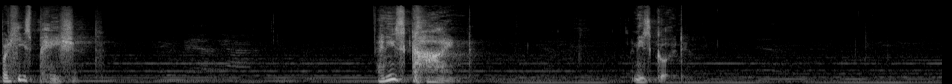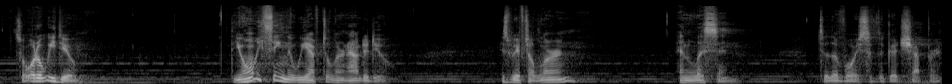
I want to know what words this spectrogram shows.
But He's patient. And He's kind. And He's good. So, what do we do? The only thing that we have to learn how to do is we have to learn and listen to the voice of the Good Shepherd.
